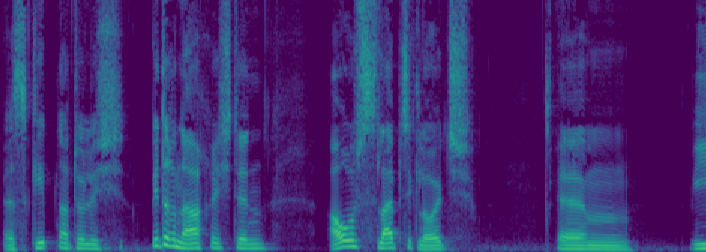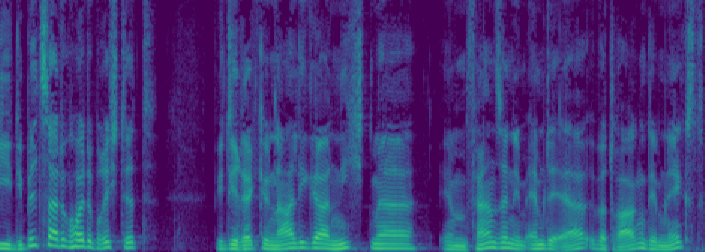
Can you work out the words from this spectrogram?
es gibt natürlich bittere Nachrichten aus Leipzig-Leutsch. Ähm, wie die Bildzeitung heute berichtet, wird die Regionalliga nicht mehr im Fernsehen, im MDR übertragen demnächst.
